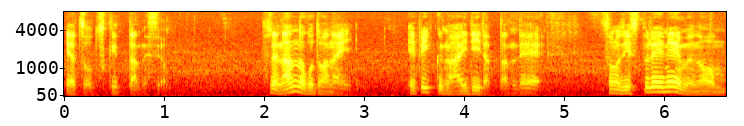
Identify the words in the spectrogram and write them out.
やつを作ったんですよ。そしたら何のことはないエピックの ID だったんでそのディスプレイネームの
